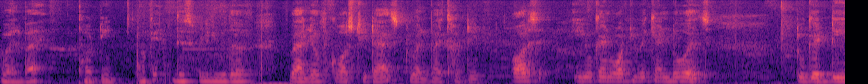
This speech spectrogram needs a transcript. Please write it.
12 by 13 okay this will give the value of cos theta as 12 by 13 or you can what we can do is to get the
